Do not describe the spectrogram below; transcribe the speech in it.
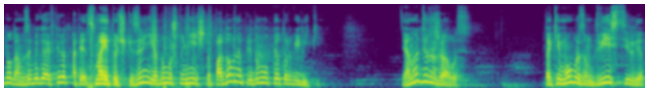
Ну, там, забегая вперед, опять, с моей точки зрения, я думаю, что нечто подобное придумал Петр Великий. И оно держалось. Таким образом, 200 лет.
